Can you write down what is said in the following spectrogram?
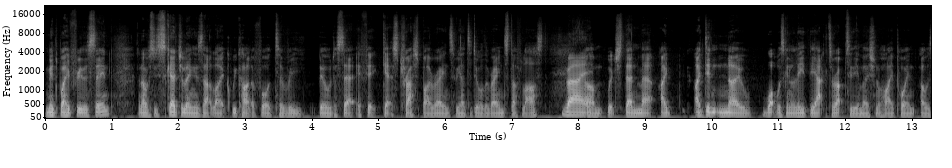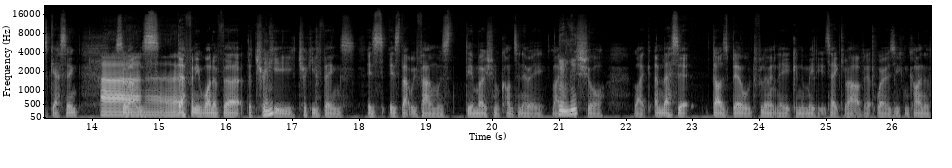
midway through the scene, and obviously scheduling is that like we can't afford to rebuild a set if it gets trashed by rain, so we had to do all the rain stuff last. Right. um, which then meant I I didn't know what was going to lead the actor up to the emotional high point. I was guessing, so that was Uh, definitely one of the the tricky tricky things is is that we found was the emotional continuity, like for sure, like unless it does build fluently, it can immediately take you out of it. Whereas you can kind of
